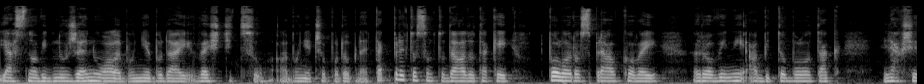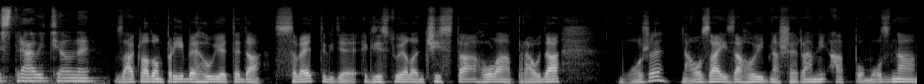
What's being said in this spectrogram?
jasnovidnú ženu alebo nebodaj vešticu alebo niečo podobné. Tak preto som to dala do takej polorozprávkovej roviny, aby to bolo tak ľahšie stráviteľné. Základom príbehu je teda svet, kde existuje len čistá, holá pravda. Môže naozaj zahojiť naše rany a pomôcť nám?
